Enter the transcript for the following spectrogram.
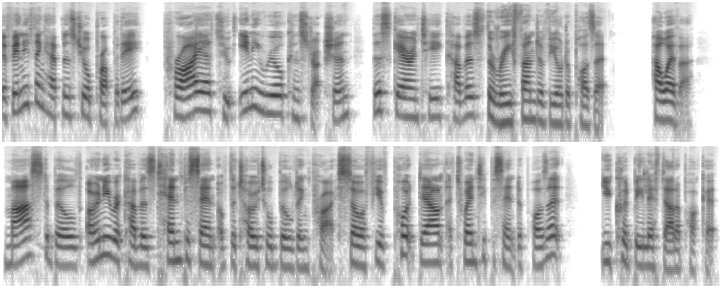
If anything happens to your property prior to any real construction, this guarantee covers the refund of your deposit. However, Master Build only recovers 10% of the total building price. So if you've put down a 20% deposit, you could be left out of pocket.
